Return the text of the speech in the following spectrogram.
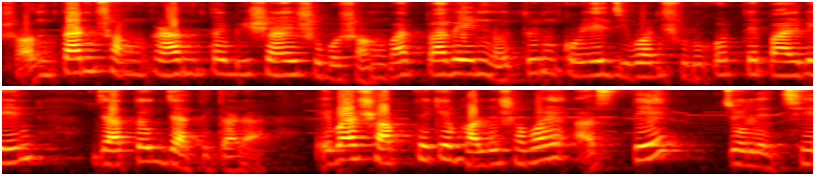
সন্তান সংক্রান্ত বিষয়ে শুভ সংবাদ পাবেন। নতুন করে জীবন শুরু করতে পারবেন জাতক জাতিকারা। এবার সব থেকে ভালো সময় আসতে চলেছে।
